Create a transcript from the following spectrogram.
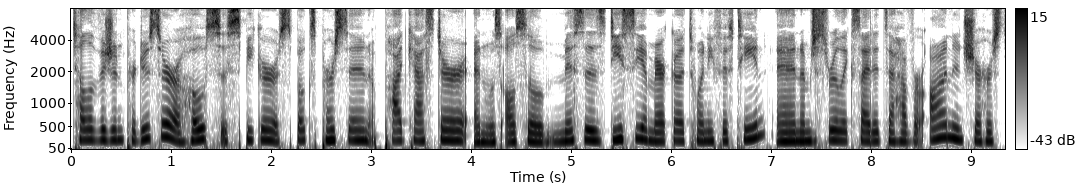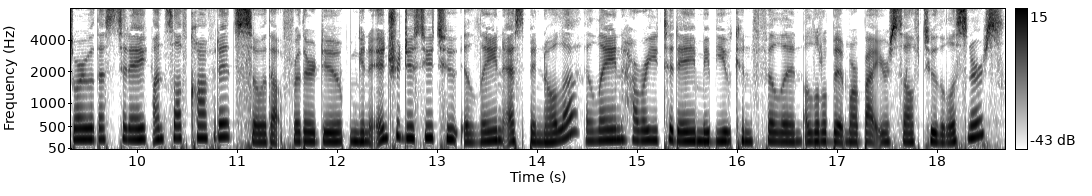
television producer, a host, a speaker, a spokesperson, a podcaster, and was also Mrs. DC America 2015. And I'm just really excited to have her on and share her story with us today on self confidence. So without further ado, I'm going to introduce you to Elaine Espinola. Elaine, how are you today? Maybe you can fill in a little bit more about yourself to the listeners.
